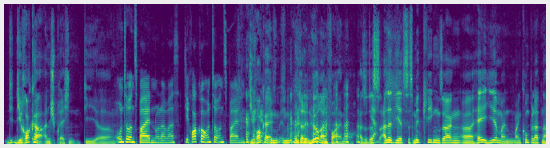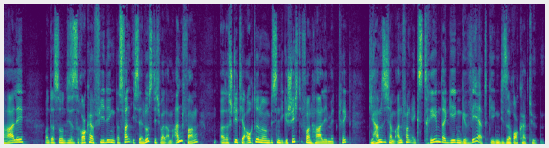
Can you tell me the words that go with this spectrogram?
die, die Rocker ansprechen. Die, äh, unter uns beiden oder was? Die Rocker unter uns beiden. die Rocker im, im, unter den Hörern vor allem auch. Also dass Ja. alle, die jetzt das mitkriegen, sagen, äh, hey, hier, mein, mein Kumpel hat eine Harley. Und das so dieses Rocker-Feeling, das fand ich sehr lustig, weil am Anfang, äh, das steht ja auch drin, wenn man ein bisschen die Geschichte von Harley mitkriegt, die haben sich am Anfang extrem dagegen gewehrt, gegen diese Rocker-Typen.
